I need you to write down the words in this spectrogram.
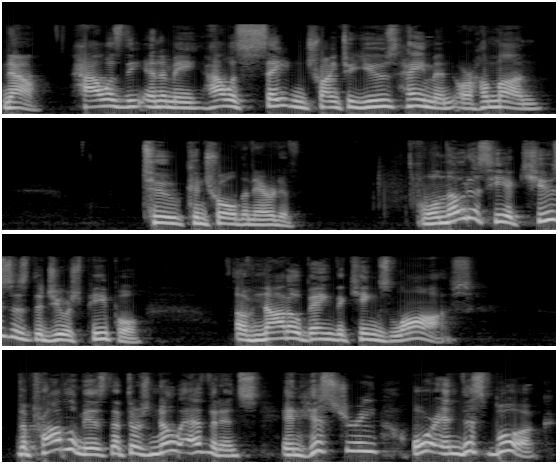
Now, how is the enemy, how is Satan trying to use Haman or Haman to control the narrative? Well, notice he accuses the Jewish people of not obeying the king's laws. The problem is that there's no evidence in history or in this book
